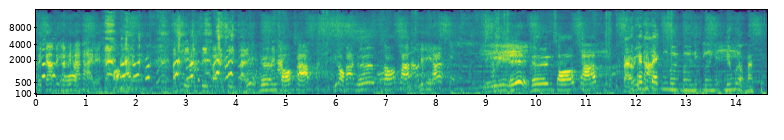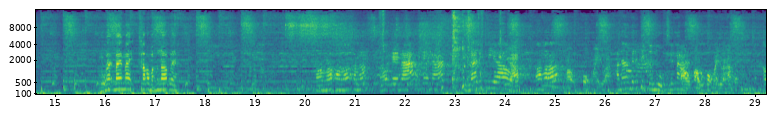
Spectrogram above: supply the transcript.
ไม่กล้าไม่ไม่กล้าถ่ายเลยฮะพร้อมครับอันซีนอันซีนไปอันซีนไปนี่หนึ่งสองสามนี่หล่อมากหนึ่งสองสามดีดีๆนะดีหนึ่งสองสามแฟพี่รี่เป๊กไนพี่เป๊กมือมือนิ้วมือนิ้วมือออกมา ไม่ไม่ไม่ทับออกมาข้างนอกเลยอ๋อฮะอ๋อฮะอ๋อฮะโอเคนะ โอเคนะกินได้นิดเดียว ครับ อ๋อฮะเป่าโป่งใหม่ดีกว่าอันนั้นไม่ได้ติดจมูกใช่ไหมเป่าเป่าลูกโป่งใหม่ดีกว่าครับเอา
